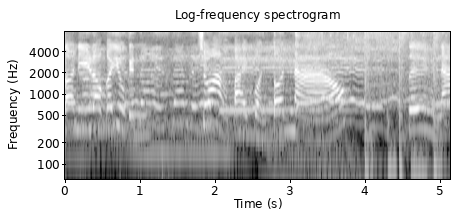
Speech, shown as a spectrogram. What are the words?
ตอนนี้เราก็อยู่กันช่วงปลายฝนต้นหนาว ซึ่งหน้า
